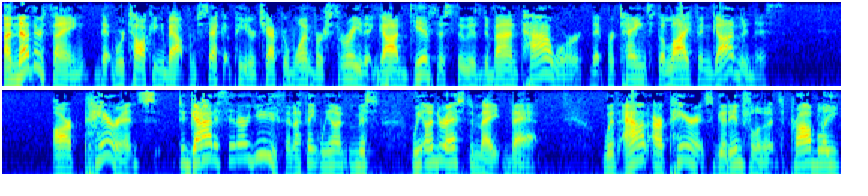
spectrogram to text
Another thing that we're talking about from 2 Peter chapter 1 verse 3 that God gives us through his divine power that pertains to life and godliness are parents to guide us in our youth. And I think we un- miss, we underestimate that. Without our parents' good influence, probably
